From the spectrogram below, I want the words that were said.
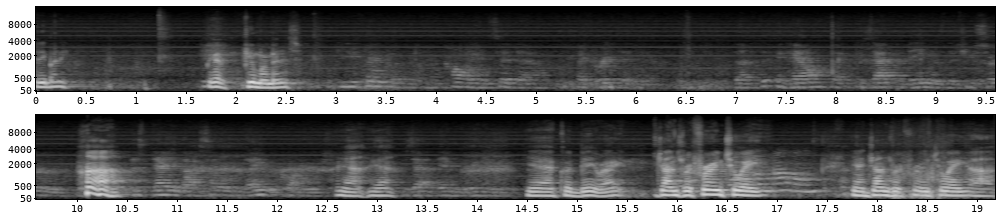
anybody? We got a few more minutes. Do you think that the calling said, uh, they Greek that, that in hell, that, is that the demons that you serve? This day thy soul they requires, Yeah, yeah, is that them greeting? Yeah, it could be, right? John's referring to a, yeah, John's referring to a uh,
